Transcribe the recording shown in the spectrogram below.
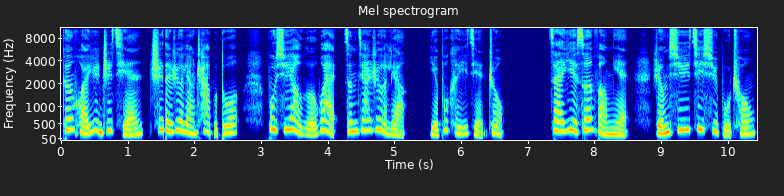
跟怀孕之前吃的热量差不多，不需要额外增加热量，也不可以减重。在叶酸方面，仍需继续补充，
